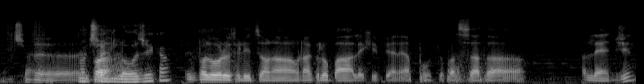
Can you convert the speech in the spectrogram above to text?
Non c'è, Eh, non c'è va- in logica. Il valore utilizza una, una globale che viene appunto passata all'engine.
